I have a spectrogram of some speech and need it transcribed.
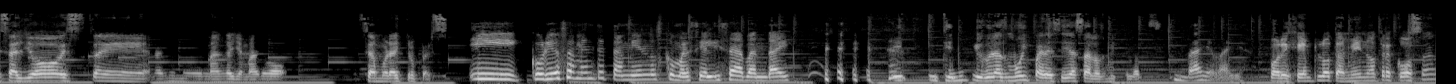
salió este anime manga llamado Samurai Troopers Y curiosamente también los comercializa Bandai. y, y tienen figuras muy parecidas a los Mythologs. Vaya, vaya. Por ejemplo, también otra cosa,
